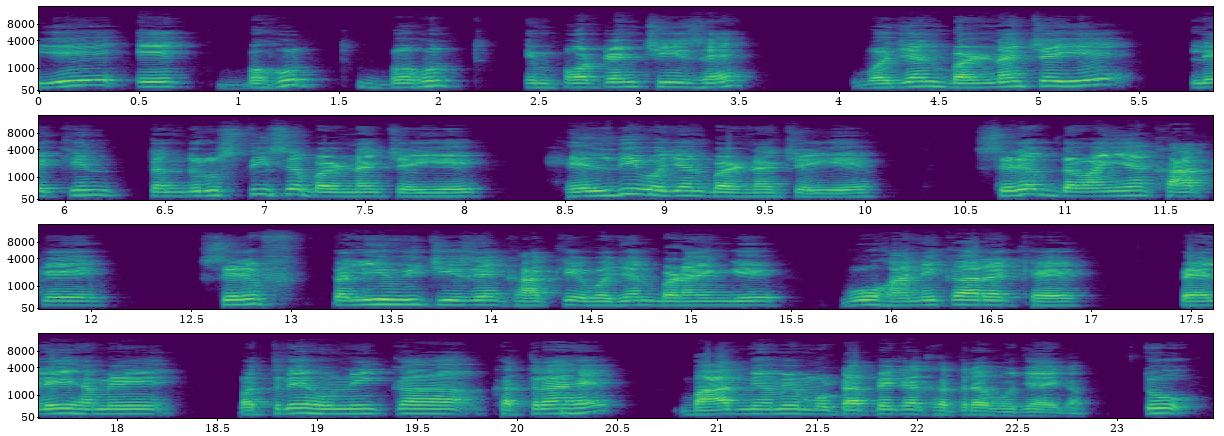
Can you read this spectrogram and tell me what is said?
ये एक बहुत बहुत इम्पोर्टेंट चीज़ है। वज़न बढ़ना चाहिए, लेकिन तंदुरुस्ती से बढ़ना चाहिए, हेल्दी वज़न बढ़ना चाहिए, सिर्फ़ दवाइयाँ खा के सिर्फ़ तली हुई चीज़ें खा के वज़न बढ़ाएँगे, वो हानिकारक है। पहले हमें पतले होने का खतरा है, बाद में हमें मोटापे का खतरा हो जाएगा। तो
